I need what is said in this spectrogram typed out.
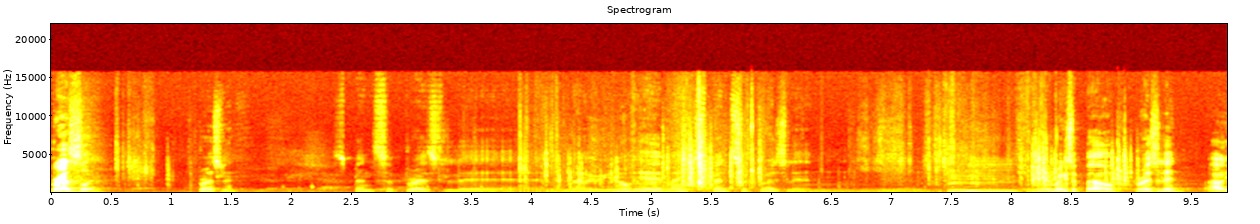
Breslin. Breslin. Spencer Breslin. No, you're not here, mate. Spencer Breslin. Yeah, rings a bell. Breslin. Oh,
